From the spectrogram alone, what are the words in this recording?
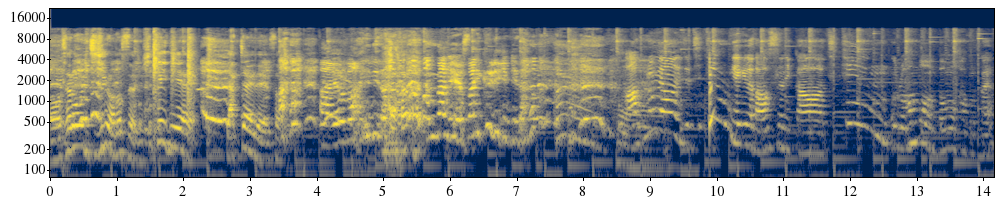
어 새로운 지식을 얻었어요. 지금 CKD의 약자에 대해서. 아 여러분 아닙니다 농담이에요 cyclic입니다 아 그러면 이제 cheating 얘기가 나왔으니까 cheating으로 한번 넘어가 볼까요?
